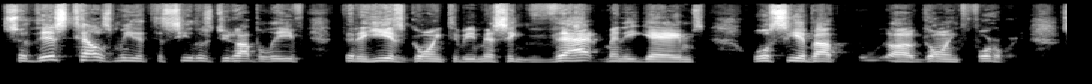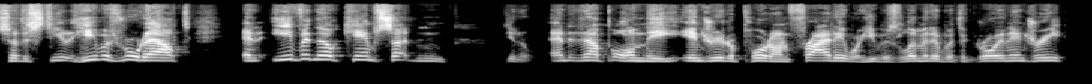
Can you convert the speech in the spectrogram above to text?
So this tells me that the Steelers do not believe that he is going to be missing that many games. We'll see about uh, going forward. So the Steel he was ruled out, and even though Cam Sutton you know, ended up on the injury report on Friday where he was limited with a groin injury.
